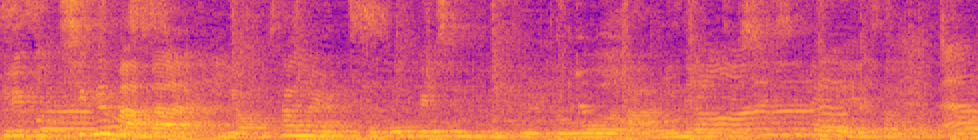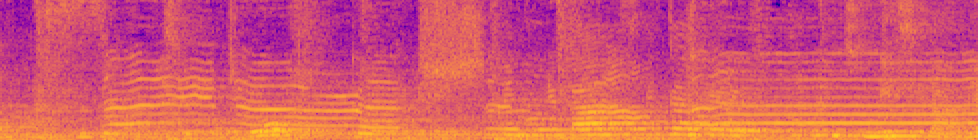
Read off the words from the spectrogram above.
그리고 지금 아마 이 영상을 보고 계신 분들도 라미네이트 시술에 대해서 저처럼 많으실 거고 또 해볼까 생각을 하는 중이시라면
